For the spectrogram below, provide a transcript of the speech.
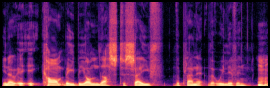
you know it, it, can't be beyond us to save the planet that we live in. Mm-hmm.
